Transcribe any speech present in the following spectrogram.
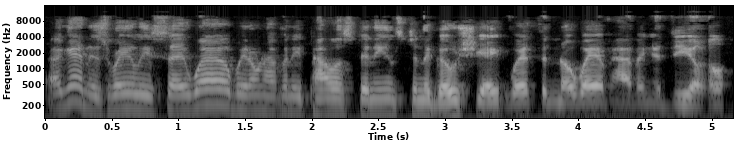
Again, Israelis say, well, we don't have any Palestinians to negotiate with and no way of having a deal.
